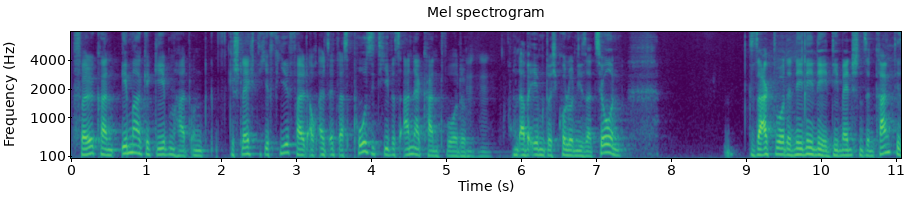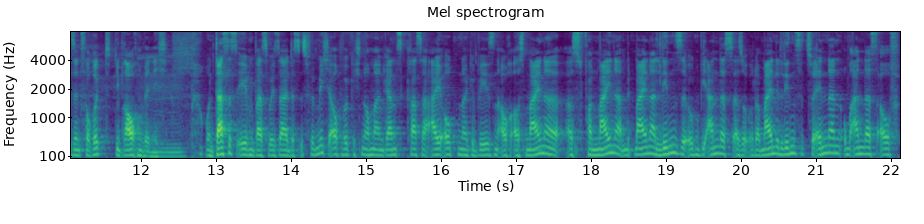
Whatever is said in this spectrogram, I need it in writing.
Völkern immer gegeben hat und geschlechtliche Vielfalt auch als etwas Positives anerkannt wurde. Mhm. Und aber eben durch Kolonisation gesagt wurde, nee, nee, nee, die Menschen sind krank, die sind verrückt, die brauchen wir nicht. Mhm. Und das ist eben was, wo ich sage, das ist für mich auch wirklich nochmal ein ganz krasser Eye-Opener gewesen, auch aus meiner, aus, von meiner, mit meiner Linse irgendwie anders, also oder meine Linse zu ändern, um anders auf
